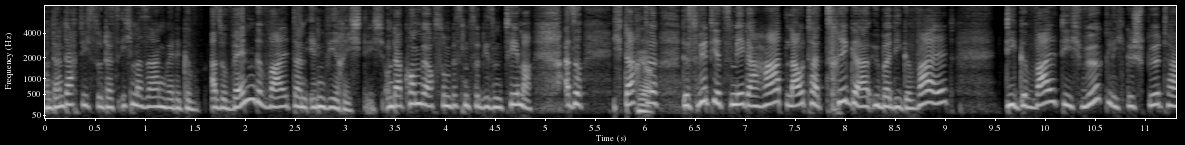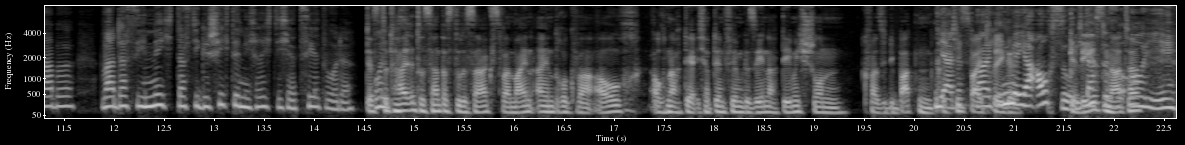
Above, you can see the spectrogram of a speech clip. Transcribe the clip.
und dann dachte ich so, dass ich mal sagen werde, also wenn Gewalt, dann irgendwie richtig. Und da kommen wir auch so ein bisschen zu diesem Thema. Also ich dachte, ja. das wird jetzt mega hart, lauter Trigger über die Gewalt. Die Gewalt, die ich wirklich gespürt habe, war, dass sie nicht, dass die Geschichte nicht richtig erzählt wurde. Das ist und total interessant, dass du das sagst, weil mein Eindruck war auch, auch nach der, ich habe den Film gesehen, nachdem ich schon quasi die Button Kritikbeiträge ja, ja auch so. gelesen so, hatte. Oh je.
